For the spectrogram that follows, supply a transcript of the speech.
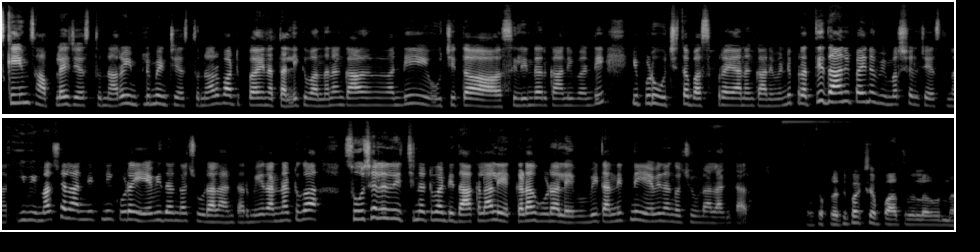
స్కీమ్స్ అప్లై చేస్తున్నారో ఇంప్లిమెంట్ చేస్తున్నారో వాటిపైన తల్లికి వందనం కానివ్వండి ఉచిత సిలిండర్ కానివ్వండి ఇప్పుడు ఉచిత బస్సు ప్రయాణం కానివ్వండి ప్రతి దానిపైన విమర్శలు చేస్తున్నారు. ఈ విమర్శలన్నింటినీ కూడా ఏ విధంగా చూడాలంటారు? మీరు అన్నట్టుగా సూచనలు ఇచ్చినటువంటి దాఖలాలు ఎక్కడా కూడా లేవు. వీటన్నిటిని ఏ విధంగా చూడాలంటారు? ఒక ప్రతిపక్ష పాత్రలో ఉన్న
